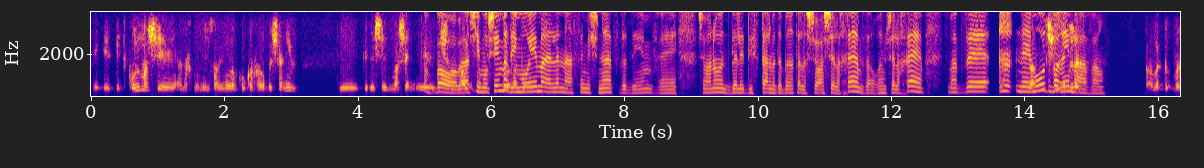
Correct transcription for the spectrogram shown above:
את, את כל מה שאנחנו נלחמים עליו כל כך הרבה שנים. כדי שמה ש... בוא, השימושים לא בדימויים האלה נעשים משני הצדדים, ושמענו את גלית דיסטל מדברת על השואה שלכם, זה ההורים שלכם, זאת אומרת, זה נאמרו דברים בעבר. אבל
